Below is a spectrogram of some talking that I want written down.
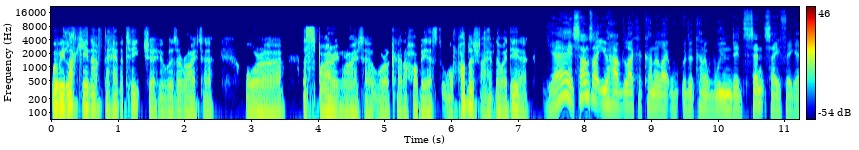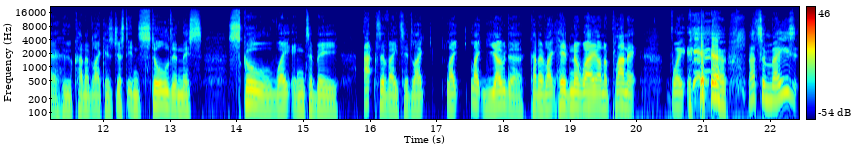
were we lucky enough to have a teacher who was a writer, or a aspiring writer, or a kind of hobbyist, or published? I have no idea. Yeah, it sounds like you have like a kind of like a kind of wounded sensei figure who kind of like is just installed in this school waiting to be activated like like like Yoda kind of like hidden away on a planet Wait, that's amazing.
